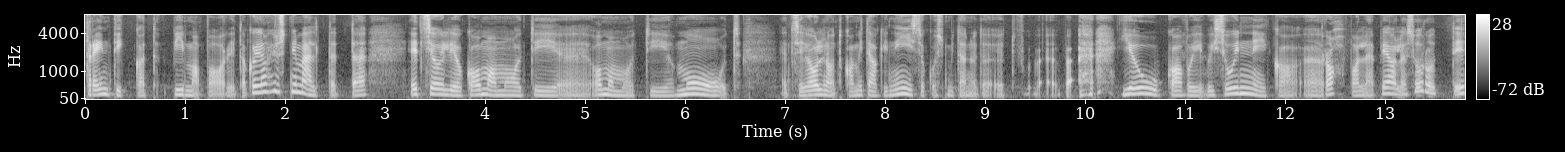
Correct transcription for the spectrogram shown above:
trendikad piimapaarid, aga jah, just nimelt, et et see oli ju ka omamoodi, omamoodi mood et see ei olnud ka midagi niisugust, mida nüüd jõuga või, või sunniga äh, rahvale peale suruti,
